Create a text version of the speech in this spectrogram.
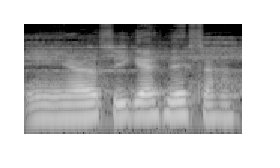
And I'll see you guys next time.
